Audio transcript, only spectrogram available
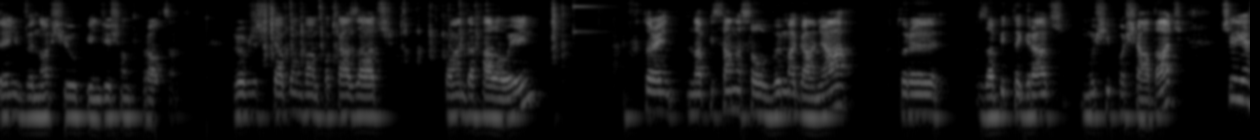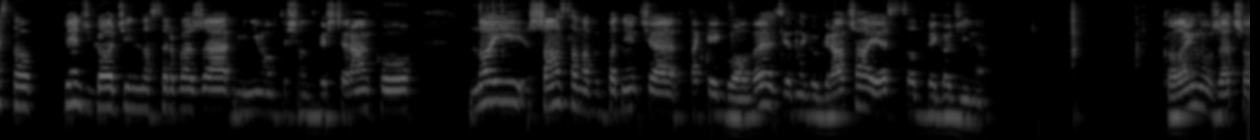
dyń wynosił 50%. Również chciałbym Wam pokazać komendę Halloween, w której napisane są wymagania który zabity gracz musi posiadać, czyli jest to 5 godzin na serwerze, minimum 1200 ranku, no i szansa na wypadnięcie takiej głowy z jednego gracza jest co 2 godziny. Kolejną rzeczą,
